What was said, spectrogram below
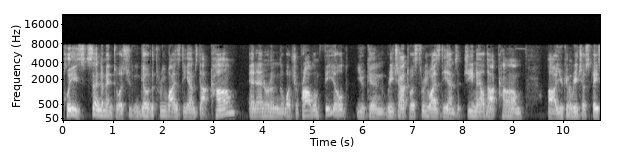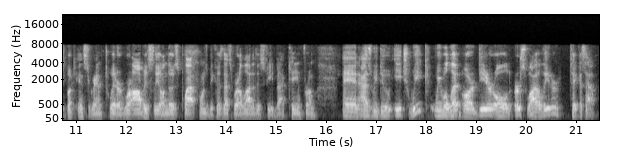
please send them in to us. You can go to threewisedms.com and enter them in the What's Your Problem field. You can reach out to us, threewisedms at gmail.com. Uh, you can reach us Facebook, Instagram, Twitter. We're obviously on those platforms because that's where a lot of this feedback came from. And as we do each week, we will let our dear old erstwhile leader take us out.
